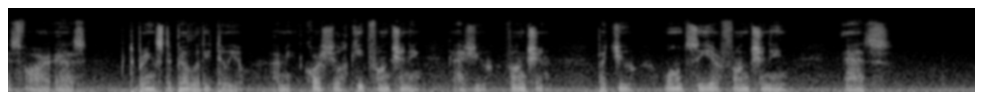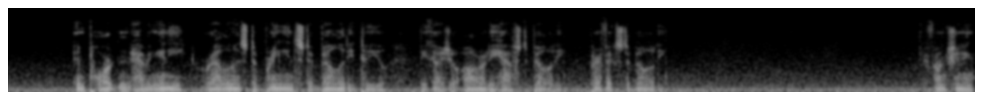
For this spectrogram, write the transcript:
As far as to bring stability to you. I mean, of course you'll keep functioning as you function, but you won't see your functioning as important, having any relevance to bringing stability to you because you already have stability, perfect stability. Your functioning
